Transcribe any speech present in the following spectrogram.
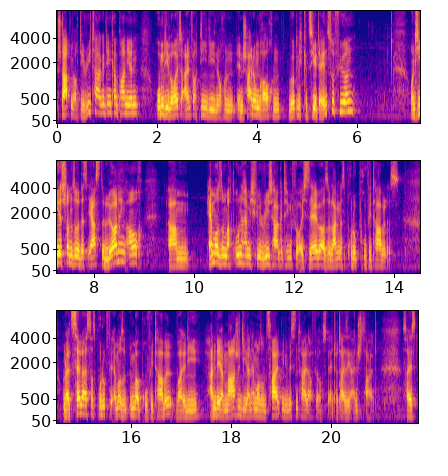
starten wir auch die Retargeting-Kampagnen, um die Leute einfach, die, die noch eine Entscheidung brauchen, wirklich gezielt dahin zu führen. Und hier ist schon so das erste Learning auch. Ähm, Amazon macht unheimlich viel Retargeting für euch selber, solange das Produkt profitabel ist. Und als Seller ist das Produkt für Amazon immer profitabel, weil die an der Marge, die an Amazon zahlt, einen gewissen Teil dafür aufs Advertising einzahlt. Das heißt,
